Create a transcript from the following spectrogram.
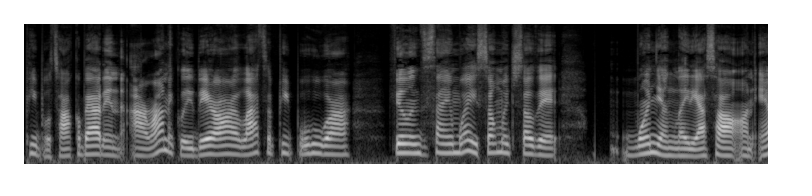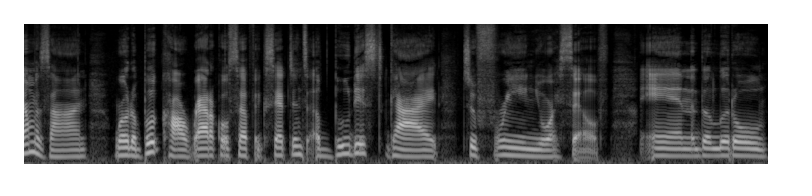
people talk about. And ironically, there are lots of people who are feeling the same way, so much so that one young lady I saw on Amazon wrote a book called Radical Self Acceptance, a Buddhist guide to freeing yourself. And the little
